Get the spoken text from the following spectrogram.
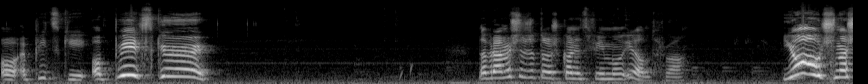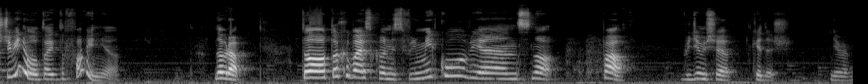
O, epicki. Epicki! Dobra, myślę, że to już koniec filmu i on trwa. Jo, 13 minut, i to fajnie. Dobra, to, to chyba jest koniec filmiku, więc no, pa. Widzimy się kiedyś. Nie wiem.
